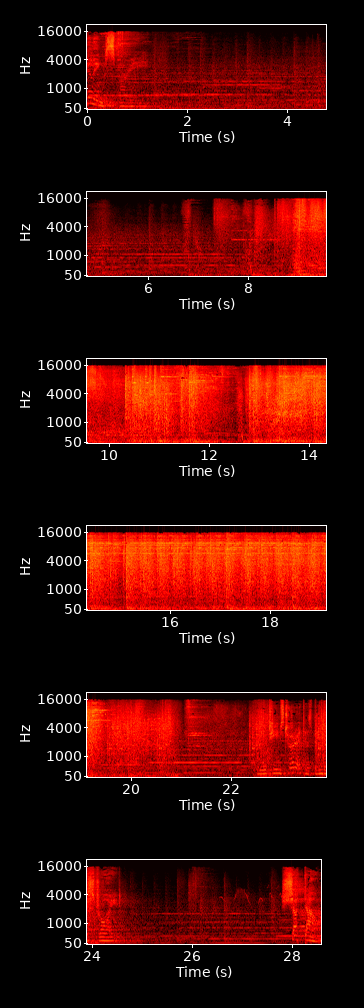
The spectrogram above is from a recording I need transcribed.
Killing spree. Blue Team's turret has been destroyed. Shut down.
